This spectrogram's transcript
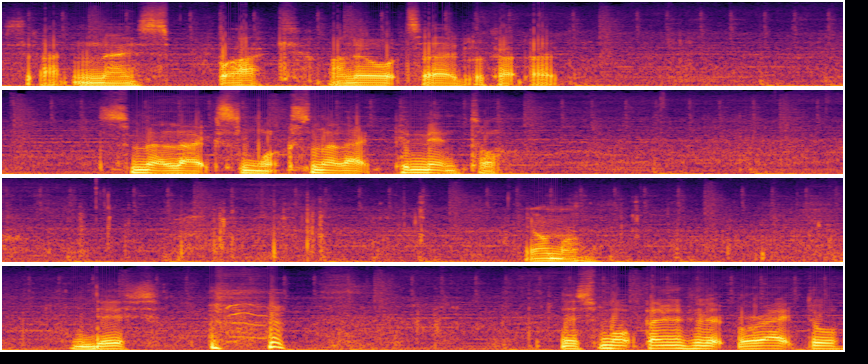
See that nice spark on the outside, look at that. Smell like smoke, smell like pimento. Yeah man. This The smoke penetrates right through.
